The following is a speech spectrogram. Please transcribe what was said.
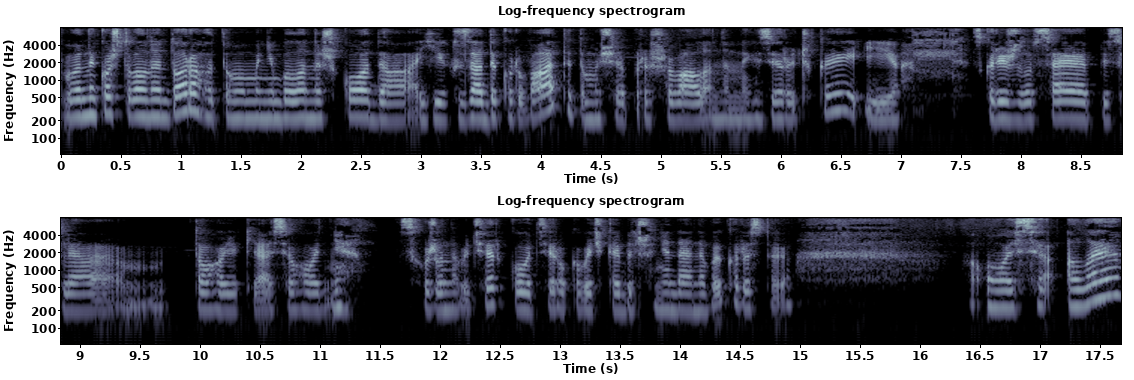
вони коштували недорого, тому мені було не шкода їх задекорувати, тому що я пришивала на них зірочки. І, скоріш за все, після того, як я сьогодні схожу на вечірку, ці рукавички я більше ніде не використаю. Ось, але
